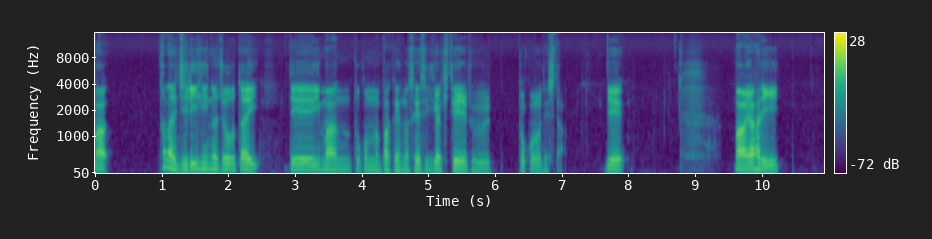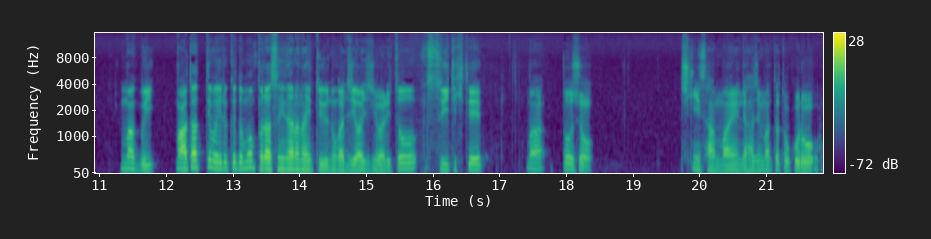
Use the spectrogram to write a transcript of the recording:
まあ、かなり自利品の状態で、今のところの馬券の成績が来ているところでした。で、まあ、やはり、うまくい、まあ、当たってはいるけども、プラスにならないというのがじわじわりと続いてきて、まあ、当初、資金3万円で始まったところ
